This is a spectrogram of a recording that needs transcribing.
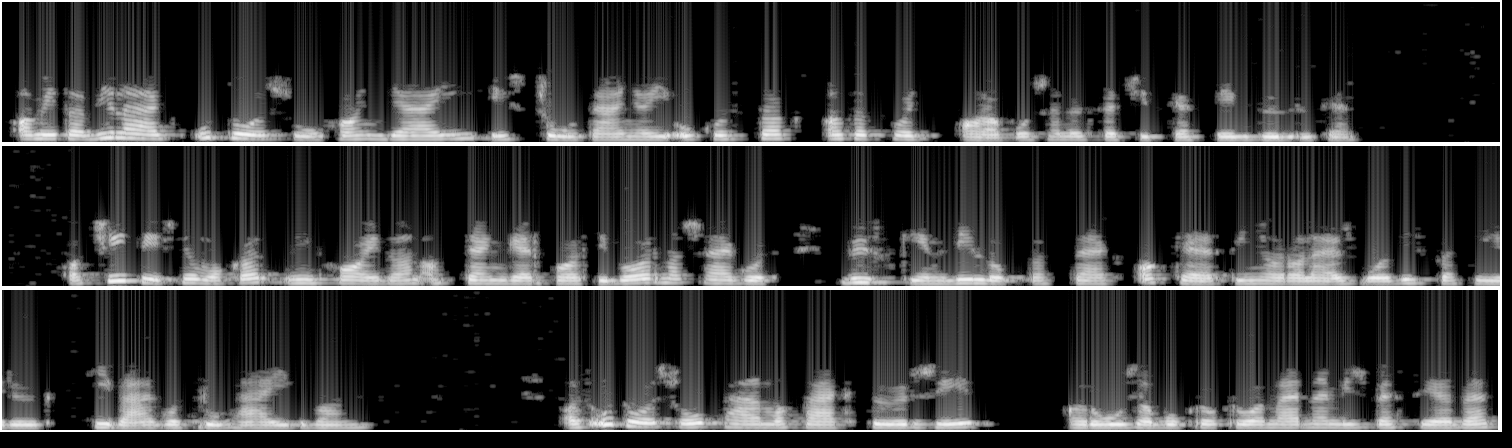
amit a világ utolsó hangyái és csótányai okoztak, azaz, hogy alaposan összecsipkedték bőrüket. A csípés nyomokat, mint hajdan a tengerparti barnaságot, büszkén villogtatták a kerti nyaralásból visszatérők kivágott ruháikban. Az utolsó pálmafák törzsét, a rózsabokrokról már nem is beszélve,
